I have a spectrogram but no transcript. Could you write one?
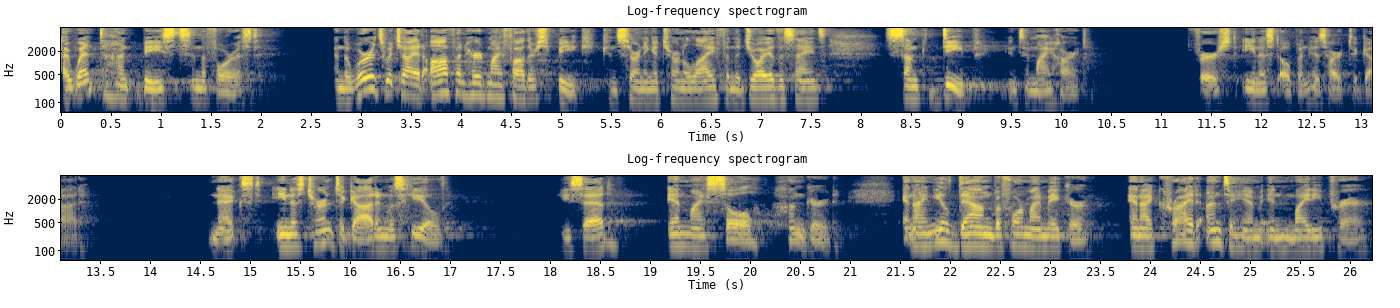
I went to hunt beasts in the forest, and the words which I had often heard my father speak concerning eternal life and the joy of the saints sunk deep into my heart. First, Enos opened his heart to God. Next, Enos turned to God and was healed. He said, And my soul hungered, and I kneeled down before my Maker, and I cried unto him in mighty prayer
